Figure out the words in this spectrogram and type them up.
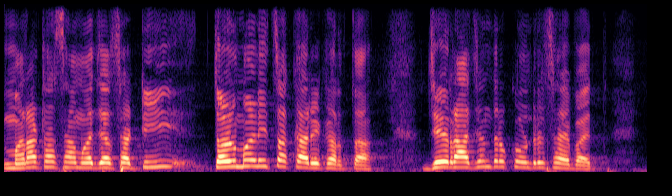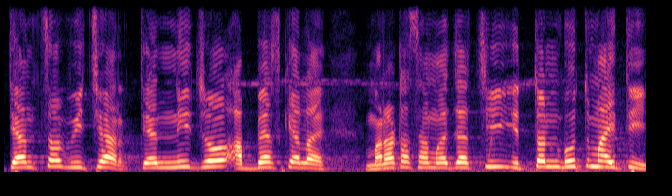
मराठा समाजासाठी तळमळीचा कार्यकर्ता जे राजेंद्र कोंडरे साहेब आहेत त्यांचा विचार त्यांनी जो अभ्यास केला आहे मराठा समाजाची इतंभूत माहिती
